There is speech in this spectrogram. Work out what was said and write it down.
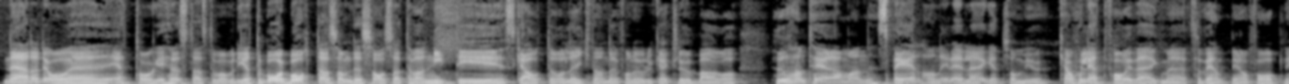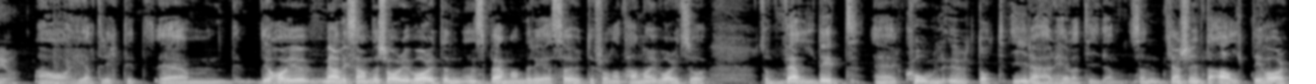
När det då eh, ett tag i höstas, det var väl Göteborg borta som det sades att det var 90 scouter och liknande från olika klubbar. Och hur hanterar man spelaren i det läget som ju kanske lätt far iväg med förväntningar och förhoppningar? Ja, helt riktigt. Ehm, det har ju, med Alexander så har det varit en, en spännande resa utifrån att han har ju varit så så väldigt eh, cool utåt i det här hela tiden. Sen kanske det inte alltid har,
